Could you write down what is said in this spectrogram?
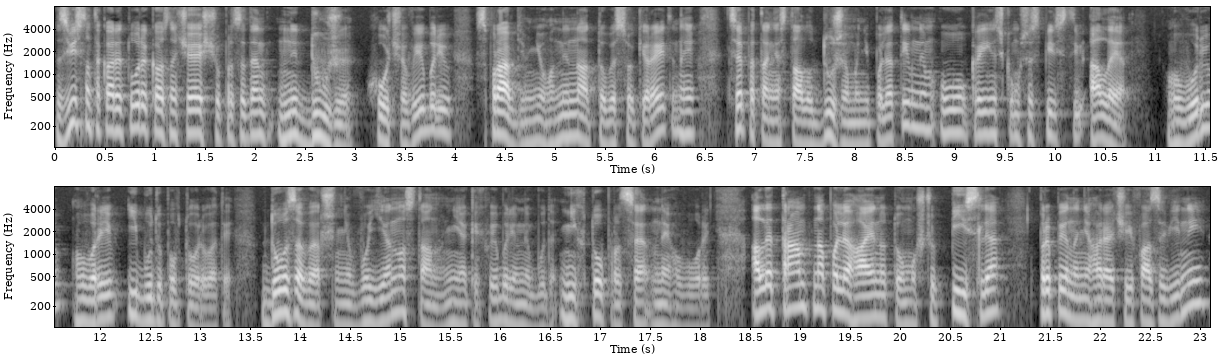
Звісно, така риторика означає, що президент не дуже хоче виборів. Справді в нього не надто високі рейтинги. Це питання стало дуже маніпулятивним у українському суспільстві, але. Говорю, говорив і буду повторювати. До завершення воєнного стану ніяких виборів не буде. Ніхто про це не говорить. Але Трамп наполягає на тому, що після припинення гарячої фази війни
